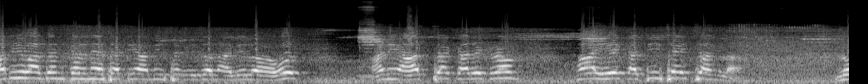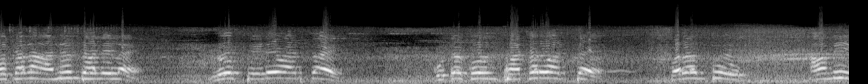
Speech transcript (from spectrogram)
अभिवादन करण्यासाठी आम्ही सगळेजण आलेलो आहोत. आणि आजचा कार्यक्रम हा एक अतिशय चांगला लोकांना आनंद झालेला आहे. लोक पेढे वाटताय कुठं कोण साखर वाटतंय परंतु आम्ही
